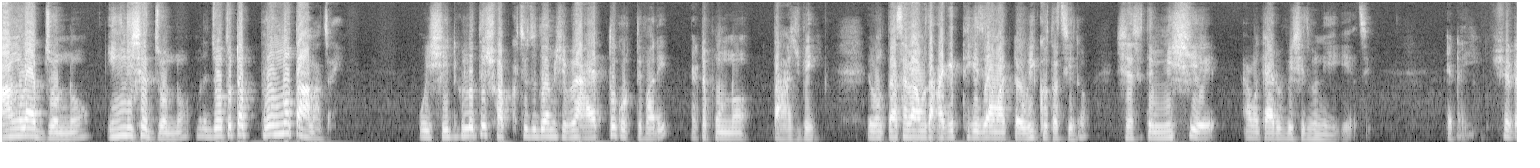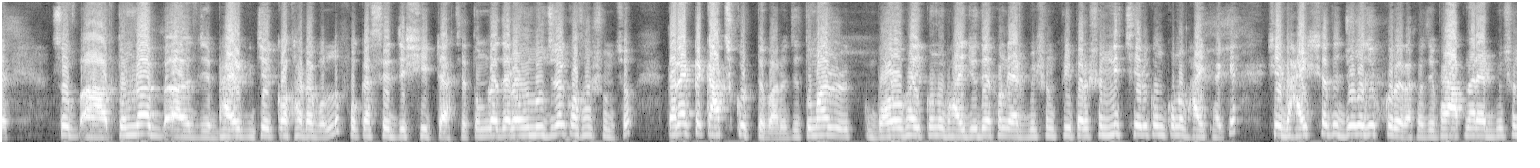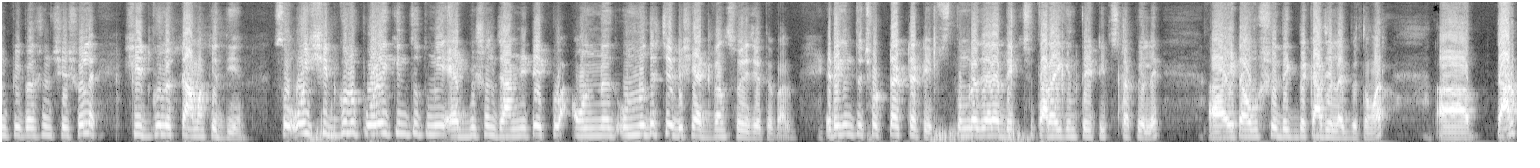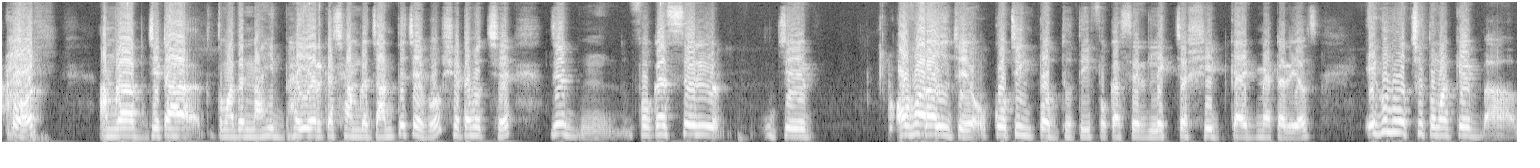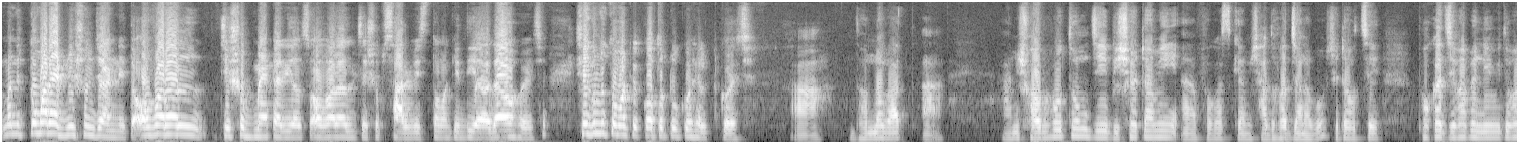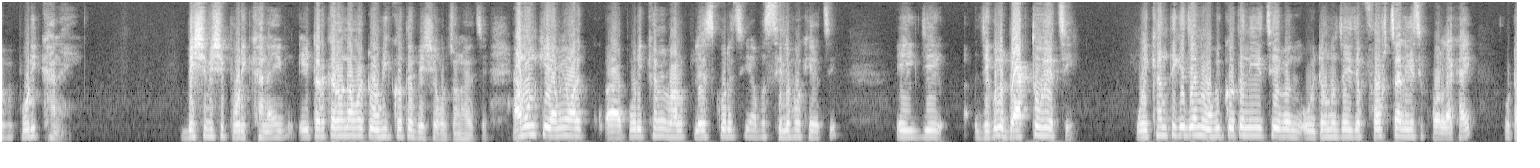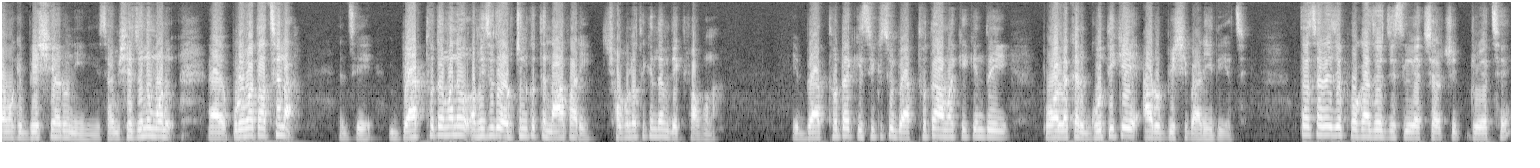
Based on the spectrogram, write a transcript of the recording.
বাংলার জন্য ইংলিশের জন্য মানে যতটা পূর্ণতা আনা যায়। ওই সিটগুলোতে সবকিছু যদি আমি সেভাবে আয়ত্ত করতে পারি একটা পূর্ণতা আসবেই। এবং তাছাড়া আমাদের আগের থেকে যে আমার একটা অভিজ্ঞতা ছিল, সেটার সাথে মিশিয়ে আমাকে আরও বেশি দূর নিয়ে গিয়েছে এটাই। সেটাই। সো তোমরা যে ভাইয়ের যে কথাটা বলল, ফোকাসের যে শীট আছে, তোমরা যারা অনুজরা কথা শুনছো, তারা একটা কাজ করতে পারো যে তোমার বড় ভাই, কোনো ভাই যদি এখন অ্যাডমিশন প্রিপারেশন নিচ্ছে, এরকম কোনো ভাই থাকে, সেই ভাইয়ের সাথে যোগাযোগ করে রাখো যে, ভাই, আপনার অ্যাডমিশন প্রিপারেশন শেষ হলে শীটগুলো একটু আমাকে দিন সো ওই শীটগুলো পড়েই কিন্তু তুমি অ্যাডমিশন জার্নিটা একটু অন্য, অন্যদের চেয়ে বেশি অ্যাডভান্স হয়ে যেতে পারবে। এটা কিন্তু ছোট্ট একটা টিপস তোমরা যারা দেখছ, তারাই কিন্তু এই টিপসটা পেলে। এটা অবশ্যই দেখবে, কাজে লাগবে তোমার। তারপর আমরা যেটা তোমাদের নাহিদ ভাইয়ার কাছে আমরা জানতে চাইব, সেটা হচ্ছে যে ফোকাসের যে ওভারঅল যে কোচিং পদ্ধতি ফোকাসের লেকচার শিট গাইড ম্যাটেরিয়ালস এগুলো হচ্ছে তোমাকে মানে তোমার অ্যাডমিশন জার্নিতে ওভারঅল যেসব ম্যাটেরিয়ালস ওভারঅল যেসব সার্ভিস তোমাকে দিয়ে, দেওয়া হয়েছে, সেগুলো তোমাকে কতটুকু হেল্প করেছে? ধন্যবাদ। আমি সর্বপ্রথম যে বিষয়টা আমি ফোকাসকে আমি সাধুবাদ জানাব, সেটা হচ্ছে ফোকাস যেভাবে নিয়মিতভাবে পরীক্ষা নেয়, বেশি বেশি পরীক্ষা নেয় এটার কারণে আমার একটা অভিজ্ঞতা বেশি অর্জন হয়েছে। এমনকি আমি অনেক পরীক্ষা আমি ভালো প্লেস করেছি, আবার সিলেবও খেয়েছি। এই যে, যেগুলো ব্যর্থ হয়েছি ওইখান থেকে যে আমি অভিজ্ঞতা নিয়েছি এবং ওইটা অনুযায়ী যে ফোর্স চালিয়েছি পড়ালেখায়, ওটা আমাকে বেশি আরও নিয়ে নিয়েছে। আমি সেজন্য মনে প্রবাদ আছে না যে ব্যর্থতা মানে আমি যদি অর্জন করতে না পারি, সফলতা কিন্তু আমি দেখতে পাবো না। এই ব্যর্থতা, কিছু কিছু ব্যর্থতা আমাকে কিন্তু এই পড়ালেখার গতিকে আরও বেশি বাড়িয়ে দিয়েছে। তাছাড়া যে ফোকাজের যে লেকচার শিট রয়েছে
